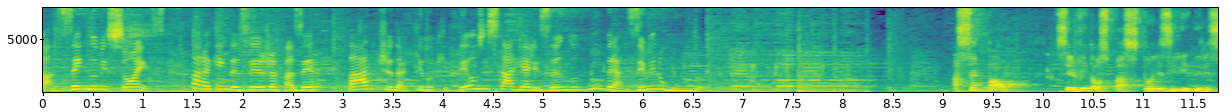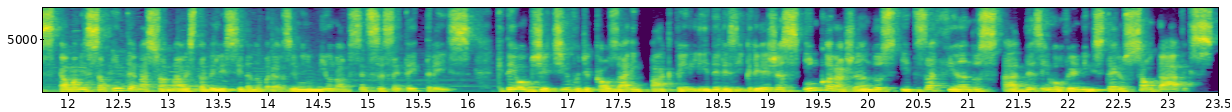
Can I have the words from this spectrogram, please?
Fazendo Missões para quem deseja fazer parte daquilo que Deus está realizando no Brasil e no mundo. A CEPAL, servindo aos pastores e líderes, é uma missão internacional estabelecida no Brasil em 1963, que tem o objetivo de causar impacto em líderes e igrejas, encorajando-os e desafiando-os a desenvolver ministérios saudáveis.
